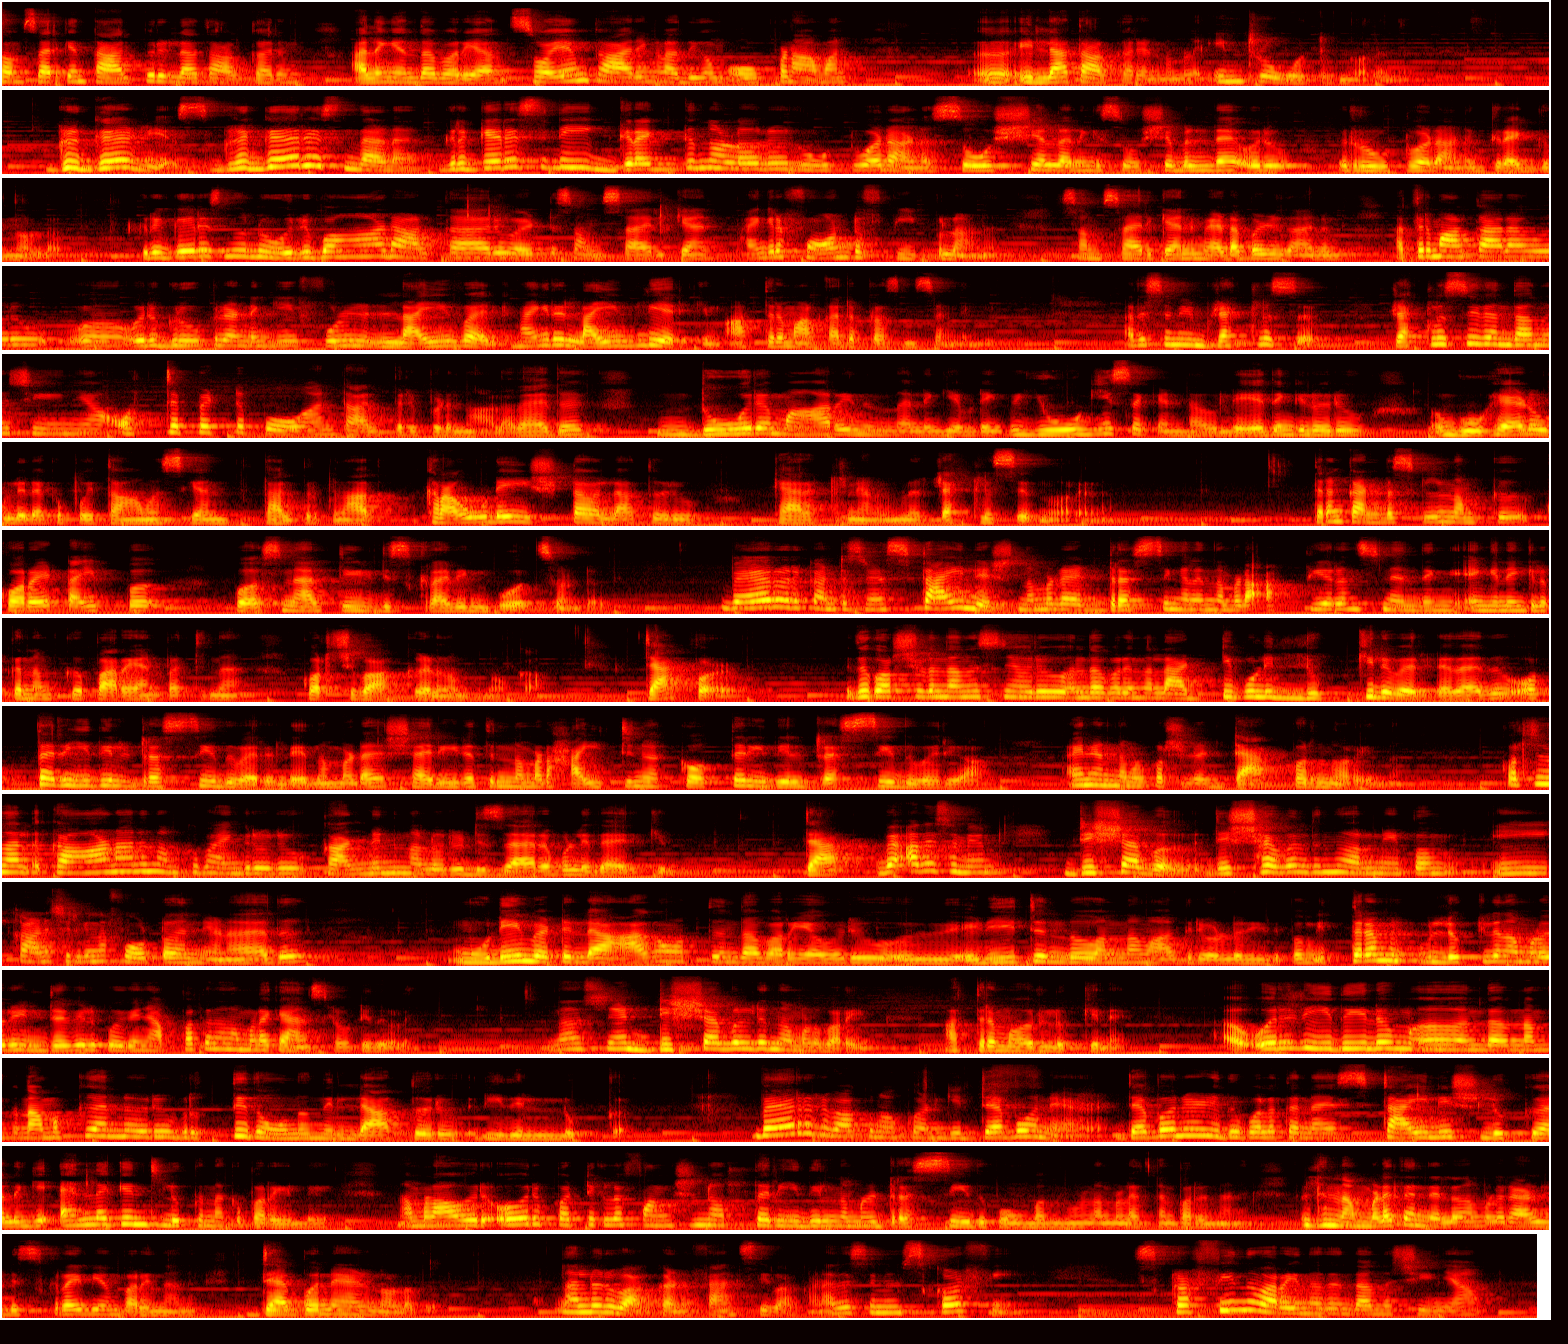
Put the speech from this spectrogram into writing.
സംസാരിക്കാൻ താല്പര്യമില്ലാത്ത ആൾക്കാരും അല്ലെങ്കിൽ എന്താ പറയുക സ്വയം കാര്യങ്ങൾ അധികം ഓപ്പൺ ആവാൻ ഇല്ലാത്ത ആൾക്കാരാണ് നമ്മൾ ഇൻട്രോവേർട്ടഡ് എന്ന് പറയുന്നത്. ഗ്രിഗേറിയസ് ഗ്രിഗേറിയസ് എന്താണ്? ഗ്രിഗേറിയസിന്റെ ഈ ഗ്രെഗ് എന്നുള്ള ഒരു റൂട്ട് വേർഡാണ് സോഷ്യൽ അല്ലെങ്കിൽ സോഷ്യബിളിന്റെ ഒരു റൂട്ട് വേർഡാണ് ഗ്രെഗ് എന്നുള്ളത്. ഗ്രിഗേറിയസ് എന്ന് പറഞ്ഞാൽ ഒരുപാട് ആൾക്കാരുമായിട്ട് സംസാരിക്കാൻ ഭയങ്കര ഫോണ്ട് ഓഫ് പീപ്പിളാണ് സംസാരിക്കാനും ഇടപഴകാനും. അത്തരം ആൾക്കാർ ആ ഒരു ഒരു ഗ്രൂപ്പിലുണ്ടെങ്കിൽ ഫുൾ ലൈവായിരിക്കും ഭയങ്കര ലൈവ്ലി ആയിരിക്കും അത്തരം ആൾക്കാരുടെ പ്രസൻസ് ഉണ്ടെങ്കിൽ. അതേസമയം റെക്ലസീവ് റെക്ലസീവ് എന്താണെന്ന് വെച്ച് കഴിഞ്ഞാൽ ഒറ്റപ്പെട്ട് പോകാൻ താല്പര്യപ്പെടുന്ന ആൾ അതായത് ദൂരെ മാറി നിന്ന് അല്ലെങ്കിൽ എവിടെയെങ്കിലും യോഗീസൊക്കെ ഉണ്ടാവില്ലേ? ഏതെങ്കിലും ഒരു ഗുഹയുടെ ഉള്ളിലൊക്കെ പോയി താമസിക്കാൻ താല്പര്യപ്പെടുന്ന ക്രൗഡേ ഇഷ്ടമല്ലാത്തൊരു ക്യാരക്ടറിനെയാണ് നമ്മൾ റെക്ലസീവ് എന്ന് പറയുന്നത്. ഇത്തരം കണ്ടസ്റ്റിൽ നമുക്ക് കുറേ ടൈപ്പ് പേഴ്സണാലിറ്റി ഡിസ്ക്രൈബിങ് വേർഡ്സ് ഉണ്ട്. വേറൊരു കണ്ടസ്റ്റിന് സ്റ്റൈലിഷ് നമ്മുടെ ഡ്രസ്സിങ് അല്ലെങ്കിൽ നമ്മുടെ അപ്പിയറൻസിന് എന്തെങ്കിലും എങ്ങനെയെങ്കിലുമൊക്കെ നമുക്ക് പറയാൻ പറ്റുന്ന കുറച്ച് വാക്കുകൾ നമുക്ക് നോക്കാം. ടാപ്പർ ഇത് കുറച്ചുകൂടെ എന്താണെന്ന് വെച്ച് കഴിഞ്ഞാൽ ഒരു എന്താ പറയുക നല്ല അടിപൊളി ലുക്കിൽ വരില്ലേ അതായത് ഒത്ത രീതിയിൽ ഡ്രസ്സ് ചെയ്ത് വരില്ലേ നമ്മുടെ ശരീരത്തിനും നമ്മുടെ ഹൈറ്റിനും ഒക്കെ ഒത്ത രീതിയിൽ ഡ്രസ്സ് ചെയ്ത് വരിക. അതിനാണ് നമ്മൾ കുറച്ചുകൂടെ ഡാപ്പർ എന്ന് പറയുന്നത്. കുറച്ച് നല്ല കാണാനും നമുക്ക് ഭയങ്കര ഒരു കണ്ണിന് നല്ലൊരു ഡിസൈറബിൾ ഇതായിരിക്കും. ടാപ്പ് അതേസമയം ഡിഷബിൾ ഡിഷബിൾ എന്ന് പറഞ്ഞാൽ ഇപ്പം ഈ കാണിച്ചിരിക്കുന്ന ഫോട്ടോ തന്നെയാണ്. അതായത് മുടിയും വെട്ടില്ല ആകെ മൊത്തം എന്താ പറയുക ഒരു എഡിറ്റ് എന്തോ വന്ന മാതിരിയുള്ള രീതി. ഇപ്പം ഇത്തരം ലുക്കിൽ നമ്മളൊരു ഇന്റർവ്യൂവിൽ പോയി കഴിഞ്ഞാൽ അപ്പം തന്നെ നമ്മളെ ക്യാൻസൽ ഔട്ട് ചെയ്ത് കളയും എന്താണെന്ന് വെച്ച് കഴിഞ്ഞാൽ ഡിഷബിൾഡ് നമ്മൾ പറയും അത്തരം ഒരു ലുക്കിനെ ഒരു രീതിയിലും എന്താ നമുക്ക് നമുക്ക് തന്നെ ഒരു വൃത്തി തോന്നുന്നില്ലാത്തൊരു രീതിയിലുള്ള ലുക്ക് വേറൊരു വാക്ക് നോക്കുകയാണെങ്കിൽ ഡെബോനെയർ ഡെബോനെയർ ഇതുപോലെ തന്നെ സ്റ്റൈലിഷ് ലുക്ക് അല്ലെങ്കിൽ എലഗന്റ് ലുക്ക് എന്നൊക്കെ പറയില്ലേ? നമ്മൾ ആ ഒരു ഒരു പർട്ടിക്കുലർ ഫംഗ്ഷനൊത്ത രീതിയിൽ നമ്മൾ ഡ്രസ്സ് ചെയ്ത് പോകുമ്പോൾ നമ്മൾ നമ്മളെ തന്നെ പറയുന്നതാണ്. അല്ലെങ്കിൽ നമ്മളെ തന്നെ അല്ല നമ്മൾ ഒരാൾ ഡിസ്ക്രൈബ് ചെയ്യാൻ പറയുന്നതാണ് ഡെബോനെയർ എന്നുള്ളത്. നല്ലൊരു വാക്കാണ് ഫാൻസി വാക്കാണ്. അതേസമയം സ്കർഫി സ്ക്രഫി എന്ന് പറയുന്നത് എന്താണെന്ന് വെച്ച് കഴിഞ്ഞാൽ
